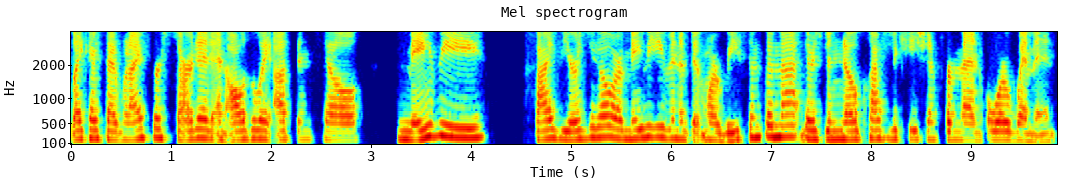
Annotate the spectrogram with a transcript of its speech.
like I said, when I first started and all the way up until maybe five years ago, or maybe even a bit more recent than that, there's been no classification for men or women.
